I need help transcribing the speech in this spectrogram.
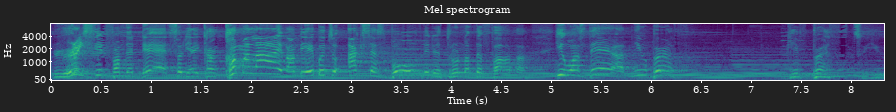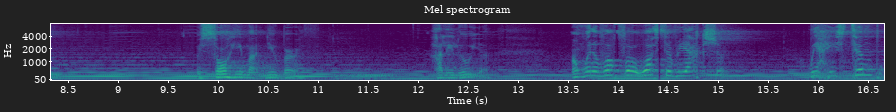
raised it from the dead so that he can come alive and be able to access boldly the throne of the Father. He was there at new birth. Give birth to you. We saw him at new birth. Hallelujah. And what, what for? What's the reaction? We are his temple.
